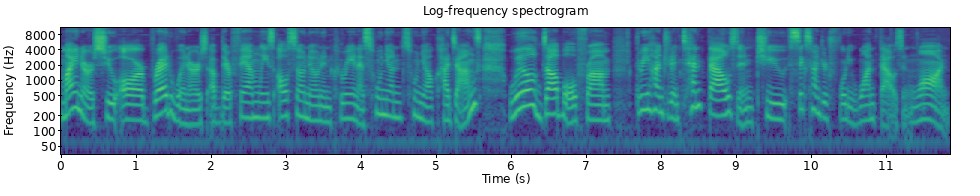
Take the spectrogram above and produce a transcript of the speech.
minors who are breadwinners of their families, also known in Korean as 소년 소녀 가장s, will double from 310,000 to 641,000 won.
